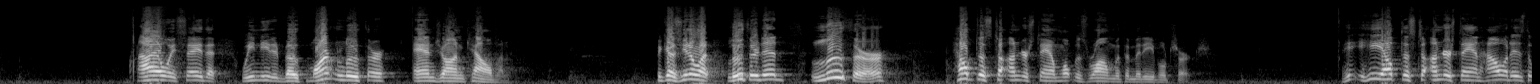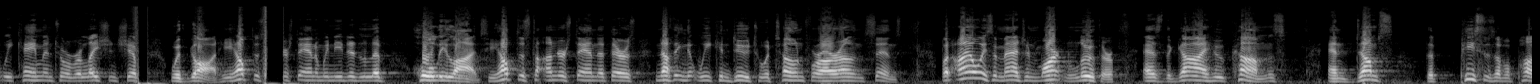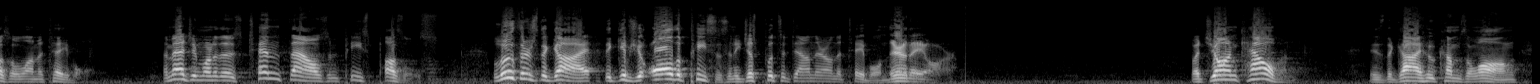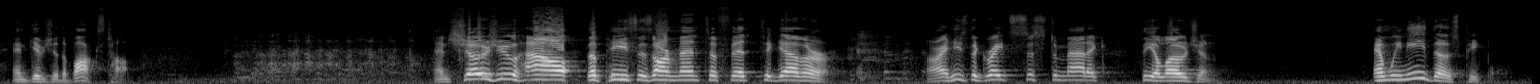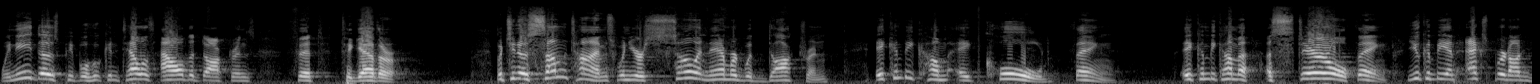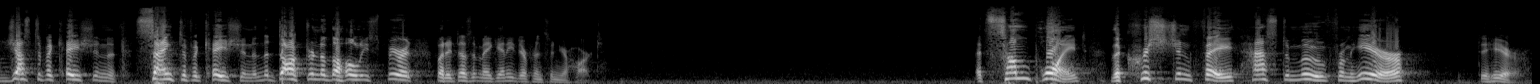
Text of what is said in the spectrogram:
I always say that we needed both Martin Luther and John Calvin. Because you know what Luther did? Luther helped us to understand what was wrong with the medieval church. He, he helped us to understand how it is that we came into a relationship with God. He helped us understand that we needed to live holy lives. He helped us to understand that there is nothing that we can do to atone for our own sins. But I always imagine Martin Luther as the guy who comes and dumps the pieces of a puzzle on a table. Imagine one of those 10,000 piece puzzles Luther's the guy that gives you all the pieces and he just puts it down there on the table, and there they are. But John Calvin is the guy who comes along and gives you the box top and shows you how the pieces are meant to fit together. All right, he's the great systematic theologian. And we need those people. We need those people who can tell us how the doctrines fit together. But you know, sometimes when you're so enamored with doctrine, it can become a cold thing. It can become a, a, sterile thing. You can be an expert on justification and sanctification and the doctrine of the Holy Spirit, but it doesn't make any difference in your heart. At some point, the Christian faith has to move from here to here.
